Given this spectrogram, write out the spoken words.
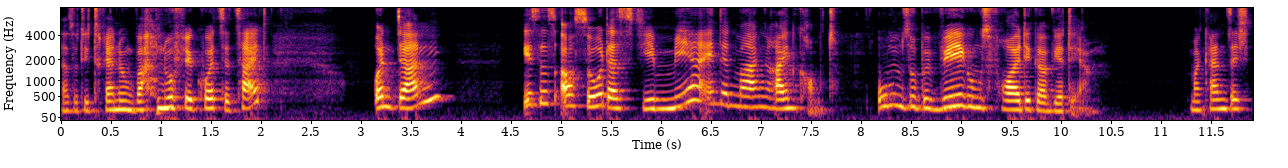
Also die Trennung war nur für kurze Zeit. Und dann ist es auch so, dass je mehr in den Magen reinkommt, umso bewegungsfreudiger wird er. Man kann sich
